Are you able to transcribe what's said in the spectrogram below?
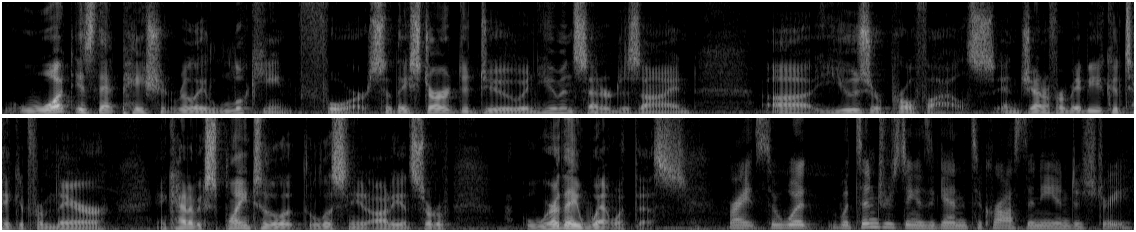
what is that patient really looking for? So they started to do in human centered design uh, user profiles. And Jennifer, maybe you could take it from there and kind of explain to the, the listening audience sort of where they went with this. Right. So what what's interesting is again it's across any industry,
